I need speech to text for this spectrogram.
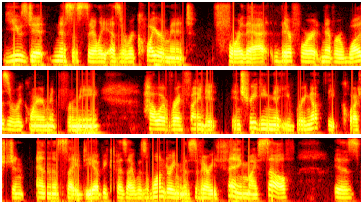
used it necessarily as a requirement for that. Therefore, it never was a requirement for me. However, I find it intriguing that you bring up the question and this idea because I was wondering this very thing myself is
